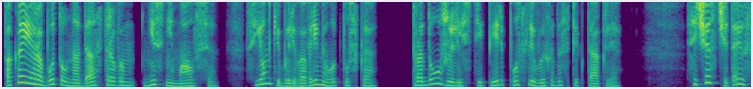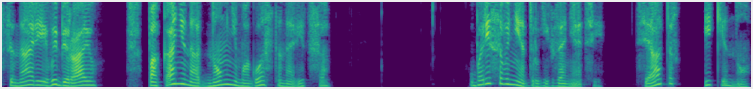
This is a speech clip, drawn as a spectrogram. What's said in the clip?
Пока я работал над Астровым, не снимался. Съемки были во время отпуска. Продолжились теперь после выхода спектакля. Сейчас читаю сценарии, выбираю. Пока ни на одном не могу остановиться. У Борисова нет других занятий. Театр и кино.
